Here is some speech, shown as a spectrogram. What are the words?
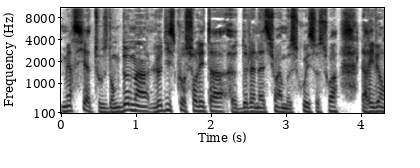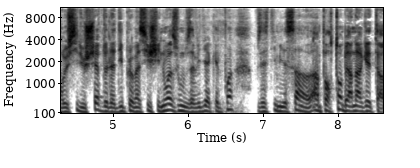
Merci à tous. Donc demain, le discours sur l'état euh, de la nation à Moscou et ce soir, l'arrivée en Russie du chef de la diplomatie chinoise. Vous nous avez dit à quel point vous estimiez ça important, Bernard Guetta.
